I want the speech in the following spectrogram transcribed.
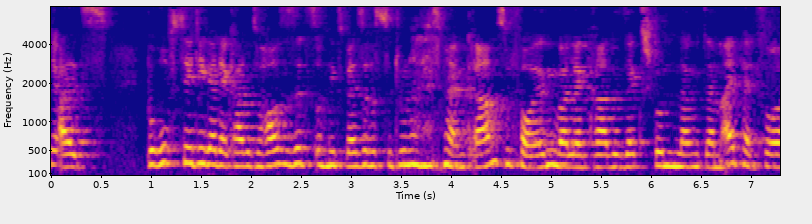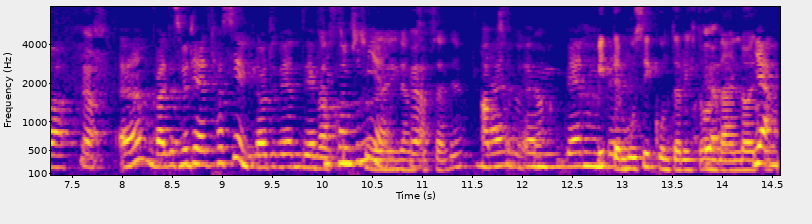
ja. als Berufstätiger, der gerade zu Hause sitzt und nichts Besseres zu tun hat, als meinem Kram zu folgen, weil er gerade sechs Stunden lang mit seinem iPad vor, ja. äh, weil das wird ja jetzt passieren. Die Leute werden sehr Was viel konsumieren. Du die ganze ja. Zeit, ja? Absolut. Ja, ähm, werden, mit dem Musikunterricht online, Leute. Ja.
